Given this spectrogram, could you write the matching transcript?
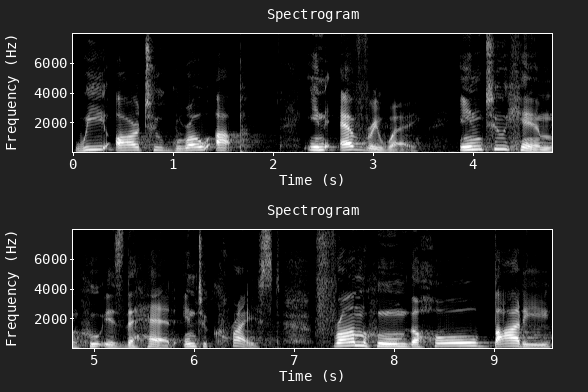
we are to grow up in every way into Him who is the head, into Christ, from whom the whole body,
